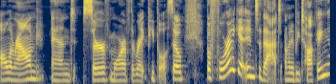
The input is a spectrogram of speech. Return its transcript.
all around and serve more of the right people. So, before I get into that, I'm going to be talking.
